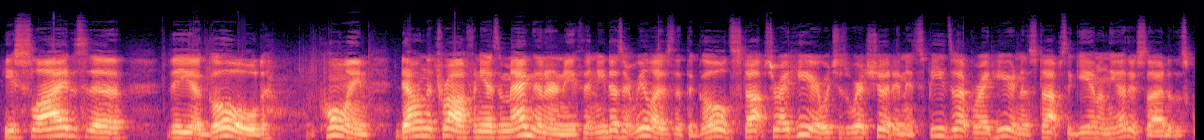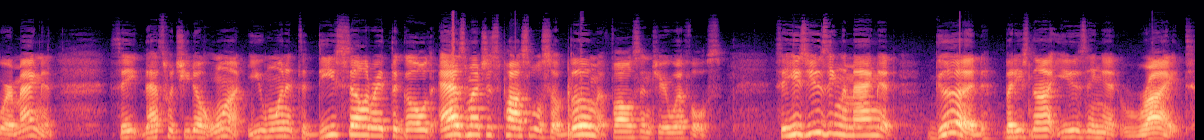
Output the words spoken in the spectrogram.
He slides the, the uh, gold coin down the trough and he has a magnet underneath it and he doesn't realize that the gold stops right here which is where it should and it speeds up right here and it stops again on the other side of the square magnet see that's what you don't want you want it to decelerate the gold as much as possible so boom it falls into your wiffles see he's using the magnet good, but he's not using it right.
